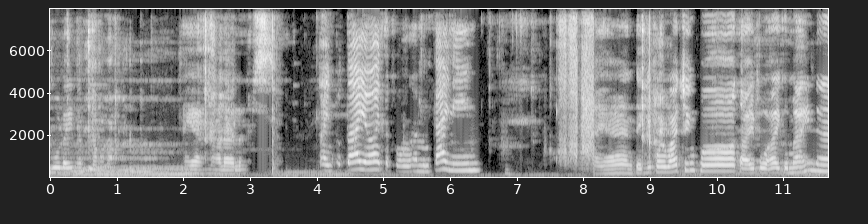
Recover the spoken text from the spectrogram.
gulay na lang Ayan mga lalabs. Kain po tayo. Ito po ang aming kainin. Ayan. Thank you for watching po. Tayo po ay kumain na.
